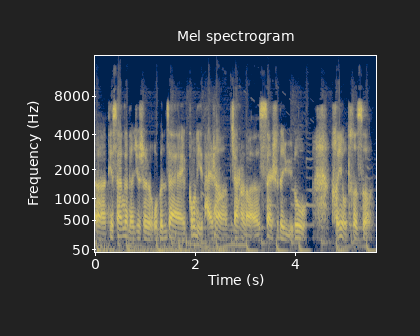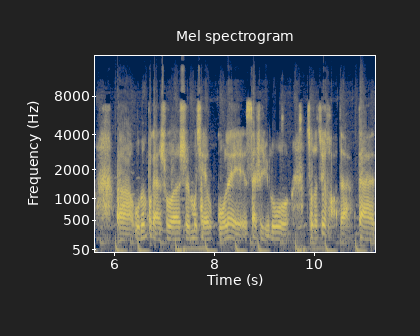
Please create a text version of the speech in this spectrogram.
呃，第三个呢，就是我们在公里牌上加上了赛事的语录，很有特色。啊，我们不敢说是目前国内赛事语录做的最好的，但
